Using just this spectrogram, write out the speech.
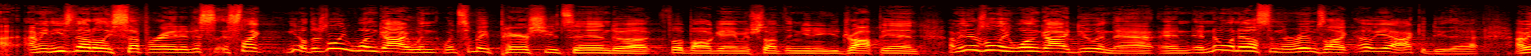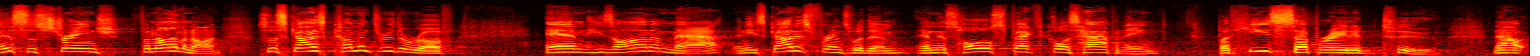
I mean, he's not only separated, it's, it's like, you know, there's only one guy when, when somebody parachutes into a football game or something, you know, you drop in. I mean, there's only one guy doing that, and, and no one else in the room's like, oh, yeah, I could do that. I mean, this is a strange phenomenon. So this guy's coming through the roof, and he's on a mat, and he's got his friends with him, and this whole spectacle is happening, but he's separated too. Now,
